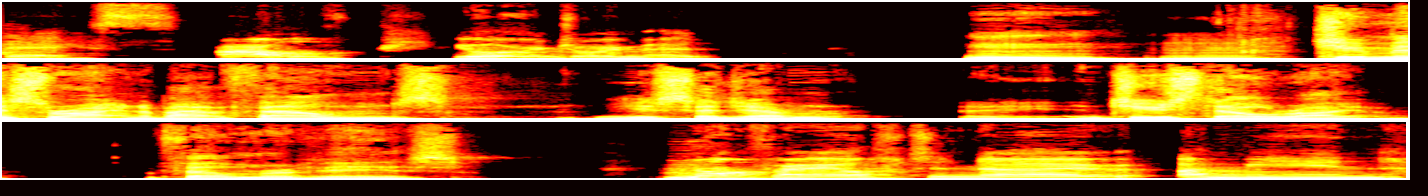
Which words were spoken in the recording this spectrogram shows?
this out of pure enjoyment. Mm. Mm. Do you miss writing about films? You said you haven't. Do you still write film reviews? Not very often, no. I mean,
